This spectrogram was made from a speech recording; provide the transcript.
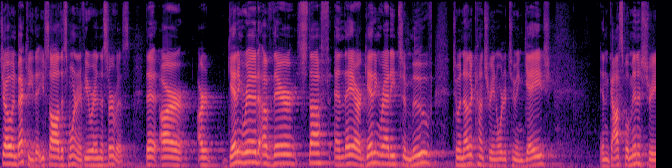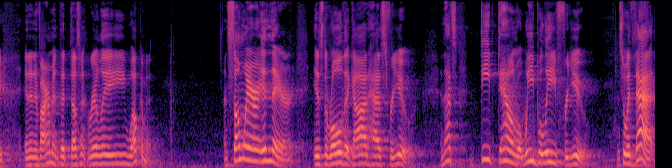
Joe and Becky that you saw this morning if you were in the service that are are getting rid of their stuff and they are getting ready to move to another country in order to engage in gospel ministry in an environment that doesn't really welcome it. And somewhere in there is the role that God has for you. And that's deep down what we believe for you. And so, with that,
